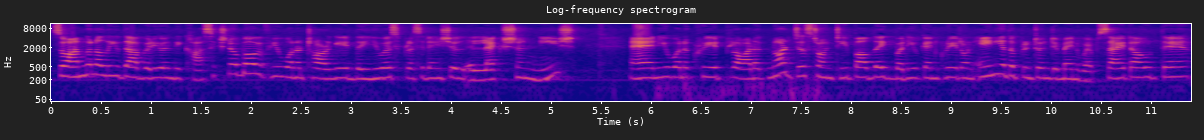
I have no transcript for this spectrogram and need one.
so i'm gonna leave that video in the card section above if you want to target the us presidential election niche and you want to create product not just on TeePublic but you can create on any other print on demand website out there.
